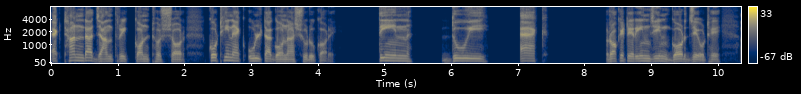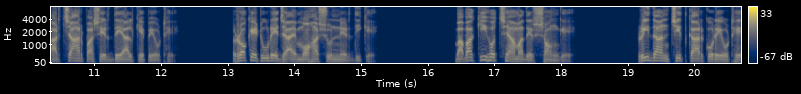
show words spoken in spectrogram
এক ঠান্ডা যান্ত্রিক কণ্ঠস্বর কঠিন এক উল্টা গোনা শুরু করে। তিন, দুই, এক রকেটের ইঞ্জিন গর্জে ওঠে আর চারপাশের দেয়াল কেঁপে ওঠে। রকেট উড়ে যায় মহাশূন্যের দিকে। বাবা, কি হচ্ছে আমাদের সঙ্গে? রিদান চিৎকার করে ওঠে,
